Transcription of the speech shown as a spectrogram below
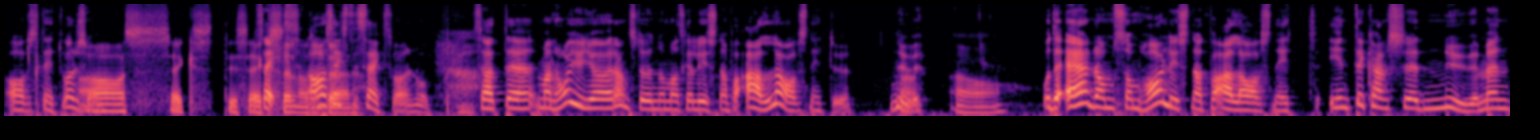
avsnitt, var det så? Ja, 66 Sex. eller något Ja, sånt där. 66 var det nog. Så att eh, man har ju göra en stund om man ska lyssna på alla avsnitt du, nu. Ja. Och det är de som har lyssnat på alla avsnitt, inte kanske nu, men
